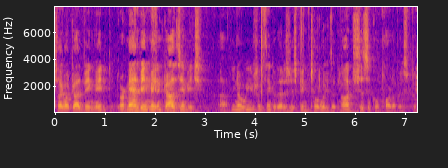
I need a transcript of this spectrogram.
talk about God being made, or man being made in God's image. Uh, you know, we usually think of that as just being totally the non physical part of us. But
